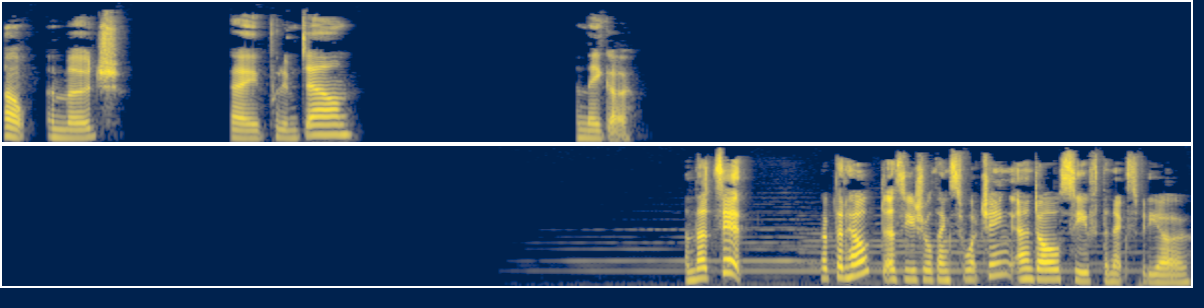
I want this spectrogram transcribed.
Oh, emerge. Okay, put him down. And there you go. And that's it. Hope that helped. As usual, thanks for watching, and I'll see you for the next video.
